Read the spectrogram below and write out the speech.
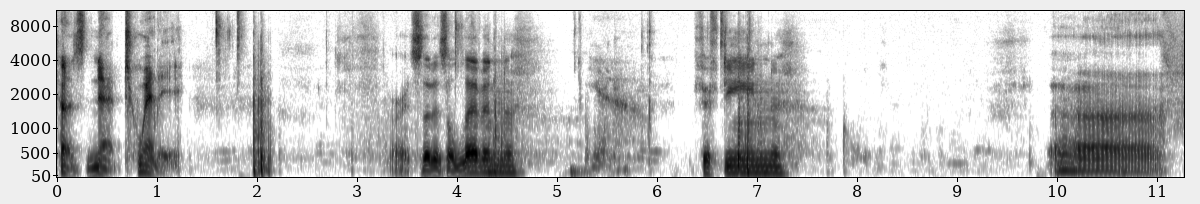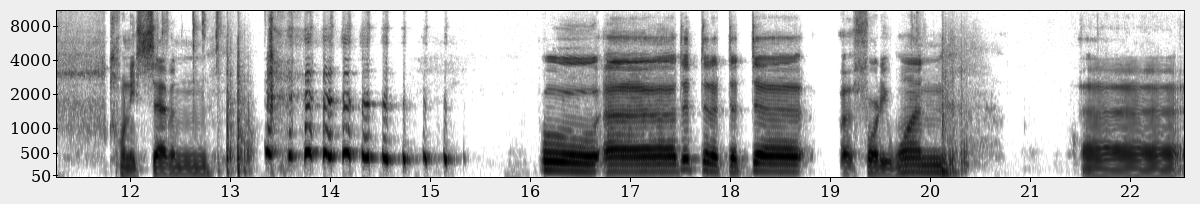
Cause Nat 20. All right, so that is 11, 15, uh, 27. Ooh, uh, da, da, da, da, da, uh, 41. Uh, I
